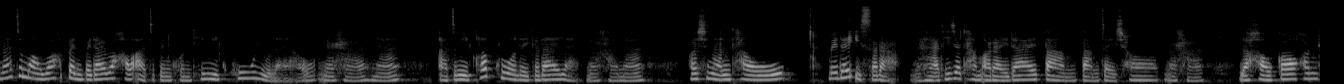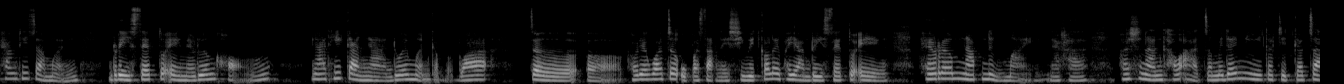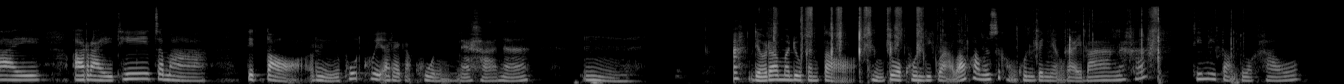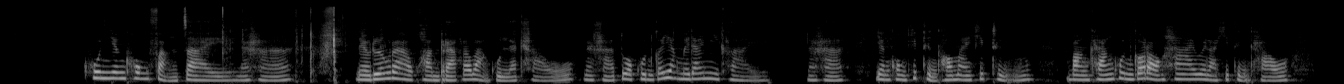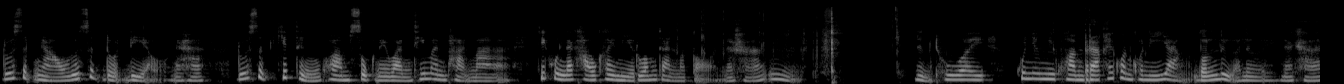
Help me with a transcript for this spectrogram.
น่าจะมองว่าเป็นไปได้ว่าเขาอาจจะเป็นคนที่มีคู่อยู่แล้วนะคะนะอาจจะมีครอบครัวเลยก็ได้แหละนะคะนะ ราะฉะนั้นเขาไม่ได้อิสระนะคะที่จะทำอะไรได้ตามตามใจชอบนะคะ แล้วเขาก็ค่อนข้างที่จะเหมือนรีเซ็ตตัวเองในเรื่องของหน้าที่การงานด้วยเหมือนกับแบบว่าเจอเออเขาเรียกว่าเจออุปสรรคในชีวิตก็เลยพยายามรีเซ็ตตัวเอง ให้เริ่มนับหนึ่งใหม่นะคะ เพราะฉะนั้นเขาอาจจะไม่ได้มีกระจิตกระใจอะไรที่จะมาติดต่อหรือพูดคุยอะไรกับคุณนะคะนะ อืม อะเดี๋ยวเรามาดูกันต่อถึงตัวคุณดีกว่าว่าความรู้สึกของคุณเป็นอย่างไรบ้างนะคะ ที่มีต่อตัวเขา คุณยังคงฝังใจนะคะ ในเรื่องราวความรักระหว่างคุณและเขานะคะ ตัวคุณก็ยังไม่ได้มีใครนะคะ ยังคงคิดถึงเขาไหมคิดถึง บางครั้งคุณก็ร้องไห้เวลาคิดถึงเขา รู้สึกเหงา รู้สึกโดดเดี่ยวนะคะ รู้สึกคิดถึงความสุขในวันที่มันผ่านมา ที่คุณและเขาเคยมีร่วมกันมาก่อนนะคะ อืหนึ่งถ้วย คุณยังมีความรักให้คนคนนี้อย่างล้นเหลือเลยนะคะ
